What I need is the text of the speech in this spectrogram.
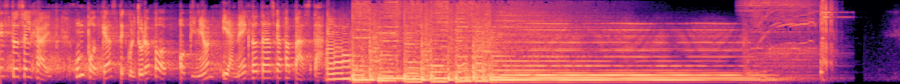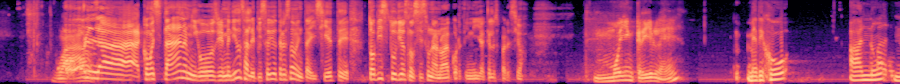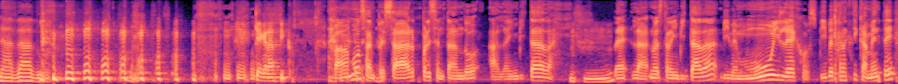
Esto es El Hype, un podcast de cultura pop, opinión y anécdotas gafapasta. Hola, ¿cómo están amigos? Bienvenidos al episodio 397. Toby Studios nos hizo una nueva cortinilla. ¿Qué les pareció? Muy increíble, ¿eh? Me dejó anonadado. Qué gráfico. Vamos a empezar presentando a la invitada. La- la- nuestra invitada vive muy lejos, vive prácticamente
